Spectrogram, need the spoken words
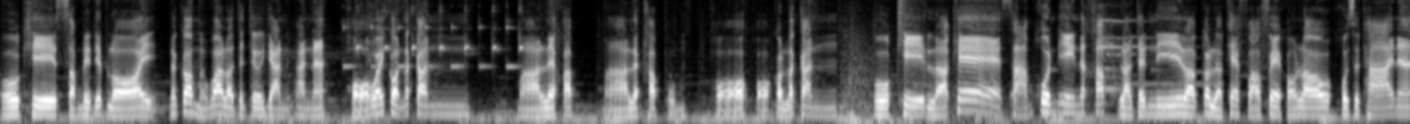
โอเคสำเร็จเรียบร้อย แล้วก็เหมือนว่าเราจะเจอยาหนึ่งอันนะ ขอไว้ก่อนละกัน มาแล้วครับ มาแล้วครับผม ขอขอก่อนละกัน โอเคเหลือแค่ 3 คนเองนะครับ หลังจากนี้เราก็เหลือแค่ฝาแฝดของเราคนสุดท้ายนะ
